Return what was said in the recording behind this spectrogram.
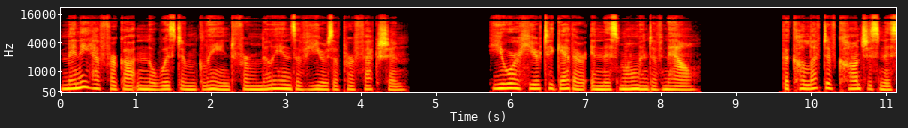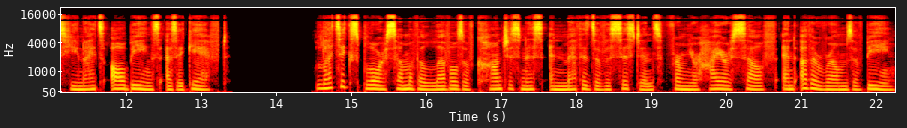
Many have forgotten the wisdom gleaned from millions of years of perfection. You are here together in this moment of now. The collective consciousness unites all beings as a gift. Let's explore some of the levels of consciousness and methods of assistance from your higher self and other realms of being.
